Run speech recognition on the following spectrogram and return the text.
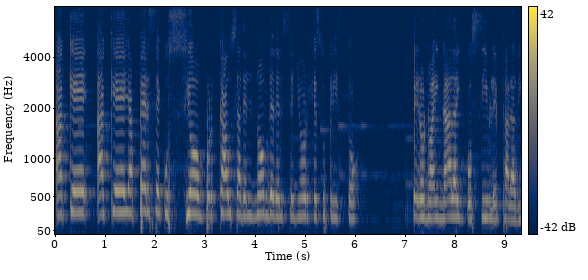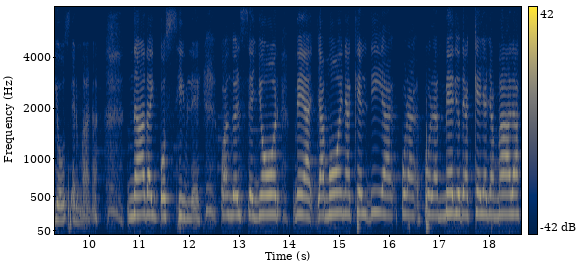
aquella persecución por causa del nombre del Señor Jesucristo pero no hay nada imposible para Dios, hermana. Nada imposible. Cuando el Señor me llamó en aquel día, por, por medio de aquella llamada,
